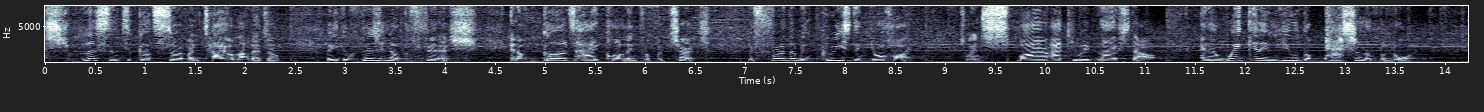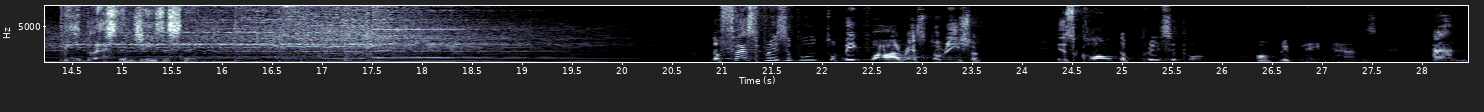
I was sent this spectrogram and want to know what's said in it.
as you listen to God's servant Tayo Ladajo, may the vision of the finish and of God's high calling for the church be further increased in your heart to inspire accurate lifestyle and awaken in you the passion of the Lord. Be blessed in Jesus' name. The first principle to make for our restoration is called the principle of repentance and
